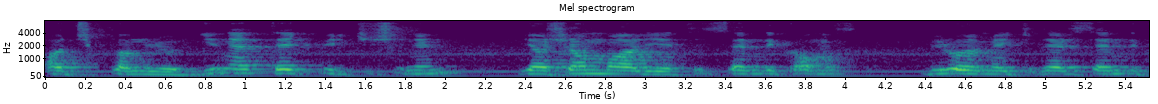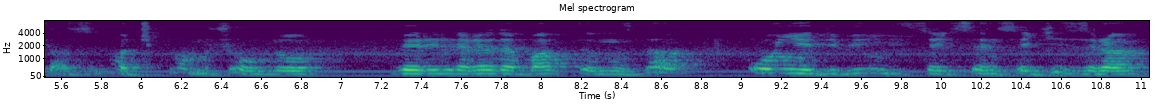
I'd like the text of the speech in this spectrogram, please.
açıklanıyor. Yine tek bir kişinin yaşam maliyeti sendikamız Büro Emeklileri Sendikası'nın açıklamış olduğu verilere de baktığımızda 17.188 lira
